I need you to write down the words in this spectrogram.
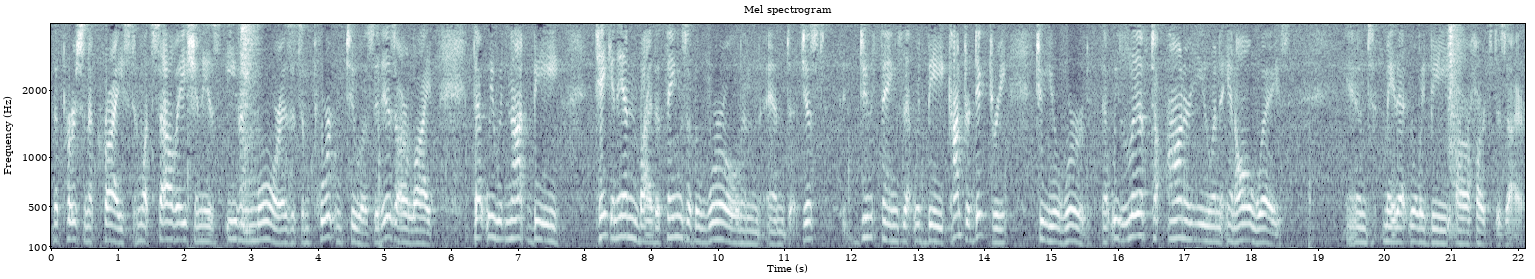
the person of Christ and what salvation is even more as it's important to us. It is our life. That we would not be taken in by the things of the world and, and just do things that would be contradictory to your word. That we live to honor you in, in all ways. And may that really be our heart's desire.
